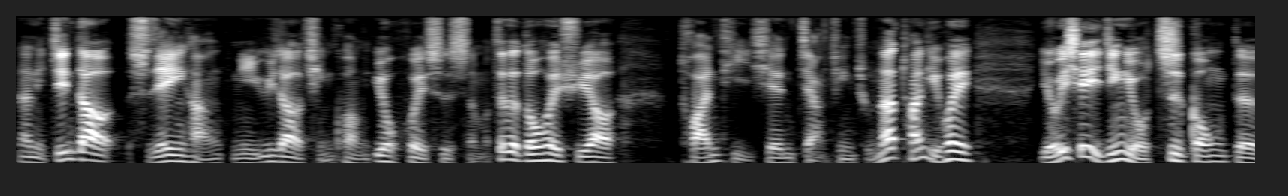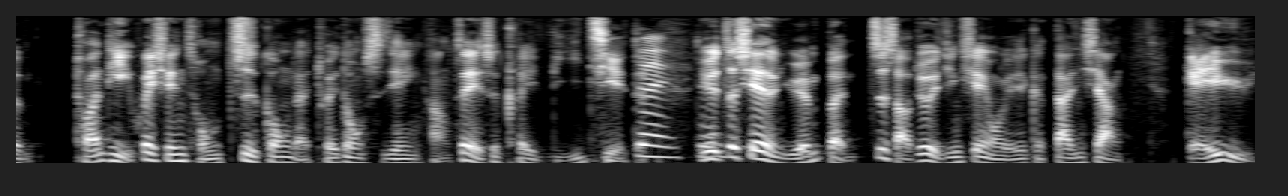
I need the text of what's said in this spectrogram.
那你进到时间银行，你遇到的情况又会是什么？这个都会需要团体先讲清楚。那团体会有一些已经有志工的团体，会先从志工来推动时间银行，这也是可以理解的。对。因为这些人原本至少就已经现有一个单向给予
